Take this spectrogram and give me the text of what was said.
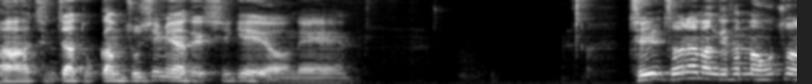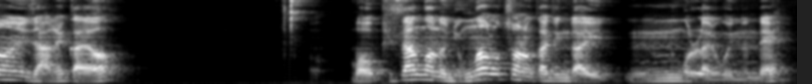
아 진짜 독감 조심해야 될 시기예요. 네. 제일 저렴한 게 35,000원이지 않을까요? 뭐 비싼 거는 65,000원까지인가 있는 걸로 알고 있는데.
